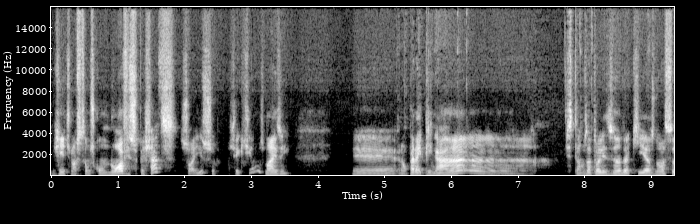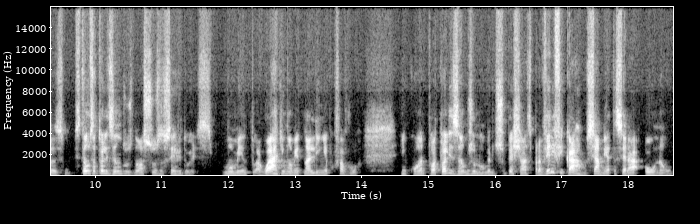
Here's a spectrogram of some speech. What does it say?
Gente, nós estamos com nove superchats? Só isso? Achei que tínhamos mais, hein? É... Não, peraí, pingar. Estamos atualizando aqui as nossas. Estamos atualizando os nossos servidores. Um momento, aguarde um momento na linha, por favor enquanto atualizamos o número de superchats para verificarmos se a meta será ou não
